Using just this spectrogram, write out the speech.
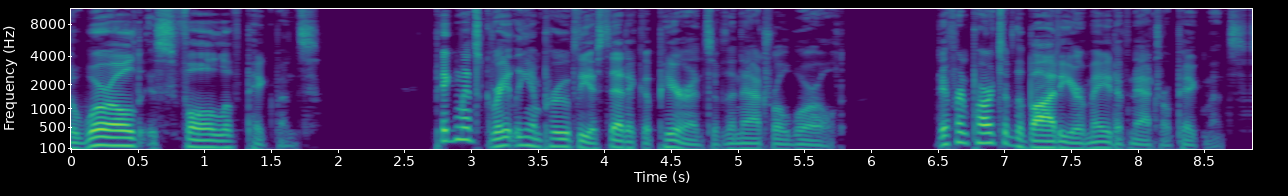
The world is full of pigments. Pigments greatly improve the aesthetic appearance of the natural world. Different parts of the body are made of natural pigments.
